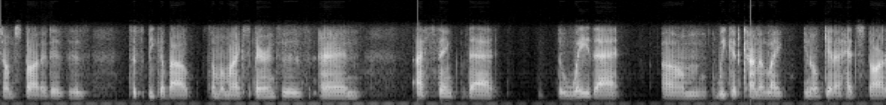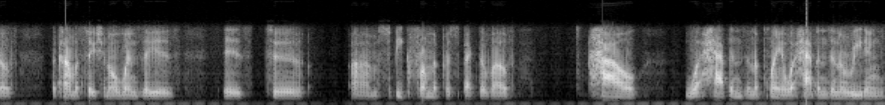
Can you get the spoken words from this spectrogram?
jump started is is to speak about some of my experiences, and I think that the way that um, we could kind of like you know get a head start of the conversation on Wednesday is is to um, speak from the perspective of how what happens in the play and what happens in the reading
